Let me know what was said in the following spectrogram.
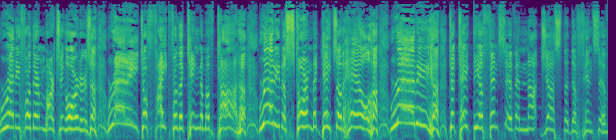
ready for their marching orders, ready to fight for the kingdom of God, ready to storm the gates of hell, ready to take the offensive and not just the defensive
